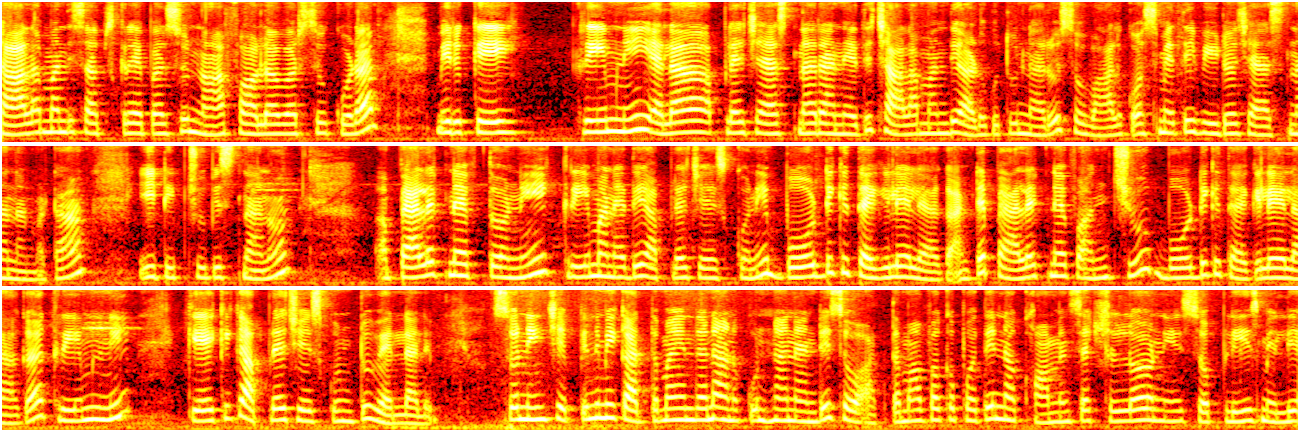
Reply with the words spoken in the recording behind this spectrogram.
చాలామంది సబ్స్క్రైబర్స్ నా ఫాలోవర్స్ కూడా మీరు కే క్రీమ్ని ఎలా అప్లై చేస్తున్నారు అనేది చాలామంది అడుగుతున్నారు. సో వాళ్ళ కోసమైతే ఈ వీడియో చేస్తున్నాను అనమాట ఈ టిప్ చూపిస్తున్నాను. ప్యాలెట్ నైఫ్తోని క్రీమ్ అనేది అప్లై చేసుకొని బోర్డుకి తగిలేలాగా అంటే ప్యాలెట్ నెఫ్ అంచు బోర్డుకి తగిలేలాగా క్రీమ్ని కేక్కి అప్లై చేసుకుంటూ వెళ్ళాలి. సో నేను చెప్పింది మీకు అర్థమైందని అనుకుంటున్నానండి. సో అర్థం అవ్వకపోతే నా కామెంట్ సెక్షన్లో నీ సో ప్లీజ్ మళ్ళీ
